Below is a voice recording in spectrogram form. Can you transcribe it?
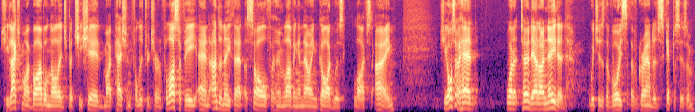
She lacked my Bible knowledge, but she shared my passion for literature and philosophy, and underneath that, a soul for whom loving and knowing God was life's aim. She also had what it turned out I needed, which is the voice of grounded skepticism,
